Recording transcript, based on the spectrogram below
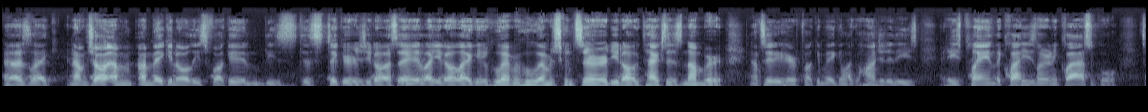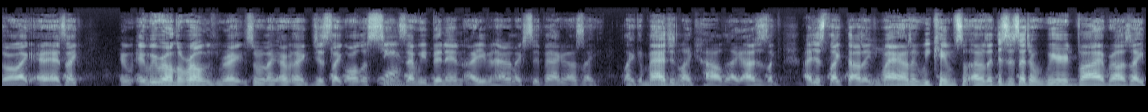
And I was like, and I'm drawing, I'm, I'm making all these fucking these, these stickers, you know what I'm saying? Like, you know, like if whoever whoever's concerned, you know, text his number. And I'm sitting here fucking making like a hundred of these, and he's playing the class, he's learning classical. So like, it's like, and and we were on the road, right? So like, I- like just like all the scenes Yeah. that we've been in, I even had to like sit back and I was like, like imagine like how like I was just like I just like thought like man I was like we came so I was like this is such a weird vibe bro. I was like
